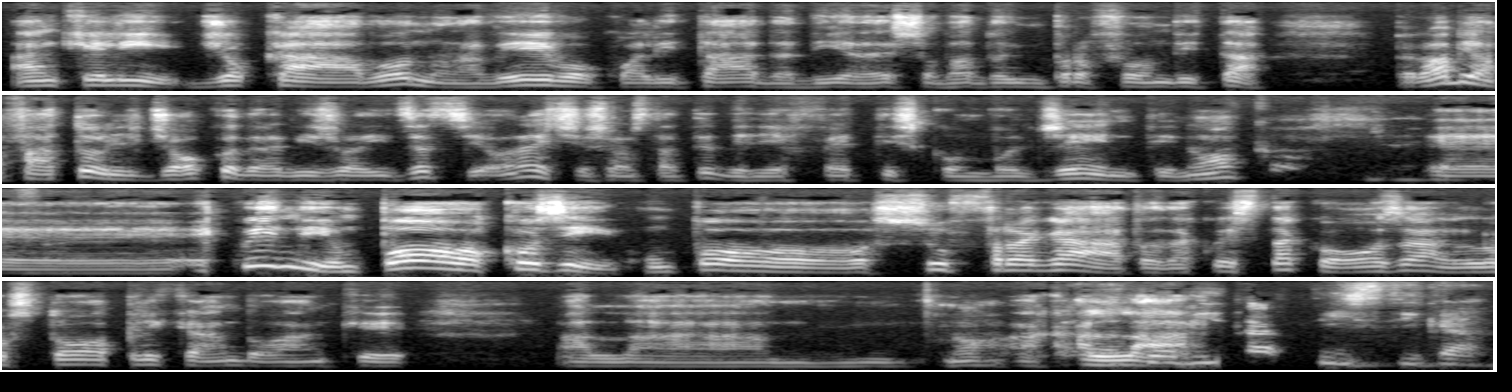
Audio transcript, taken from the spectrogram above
anche lì giocavo, non avevo qualità da dire adesso vado in profondità, però abbiamo fatto il gioco della visualizzazione e ci sono stati degli effetti sconvolgenti, no? Eh, e quindi un po' così, un po' suffragato da questa cosa, lo sto applicando anche alla, no, alla vita artistica.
